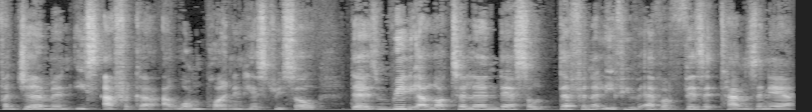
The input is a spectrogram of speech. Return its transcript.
for German East Africa at one point in history. So there's really a lot to learn there so definitely if you've ever visit Tanzania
